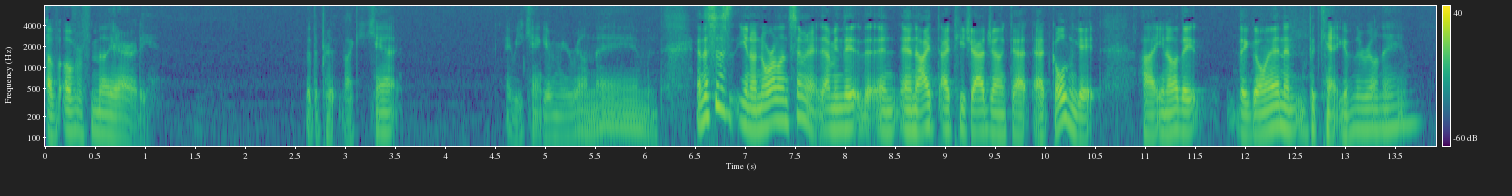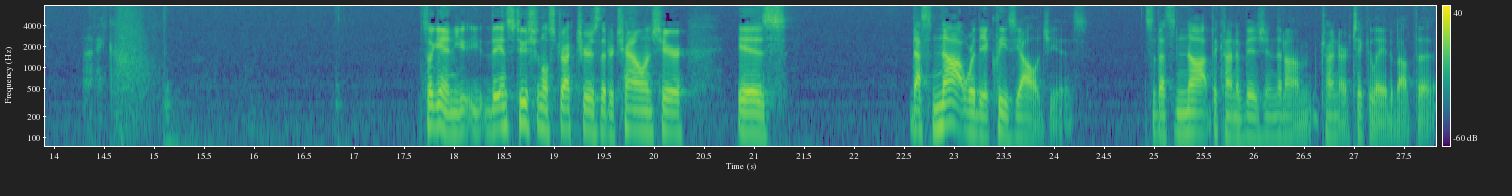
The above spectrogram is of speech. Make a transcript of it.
of overfamiliarity with the like you can't maybe you can't give them your real name. And, and this is you know New Orleans Seminary I mean they, they, and, and I, I teach adjunct at, at Golden Gate. Uh, you know they they go in and but can't give them the real name? I think so again you, the institutional structures that are challenged here is that's not where the ecclesiology is so that's not the kind of vision that I'm trying to articulate about the,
